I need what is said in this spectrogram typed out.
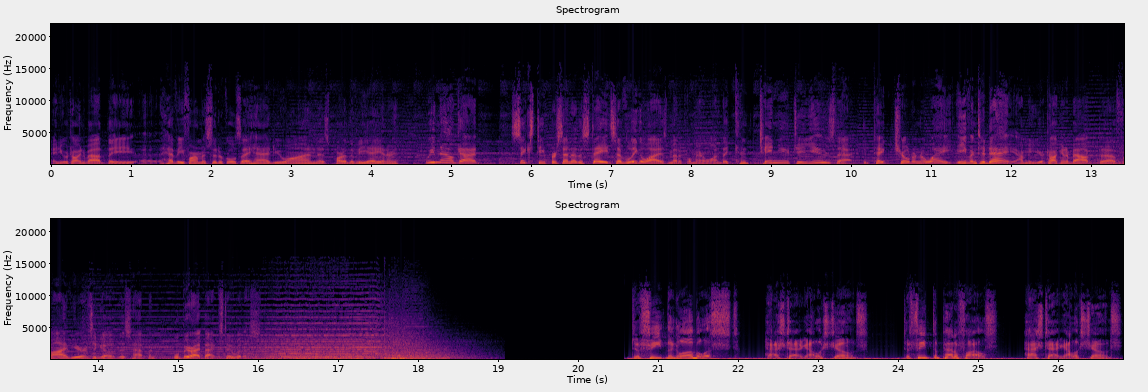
and you were talking about the uh, heavy pharmaceuticals they had you on as part of the VA and everything, we've now got 60% of the states have legalized medical marijuana. They continue to use that to take children away, even today. I mean, you're talking about uh, five years ago this happened. We'll be right back. Stay with us. Defeat the globalists. Hashtag Alex Jones. Defeat the pedophiles. Hashtag Alex Jones.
